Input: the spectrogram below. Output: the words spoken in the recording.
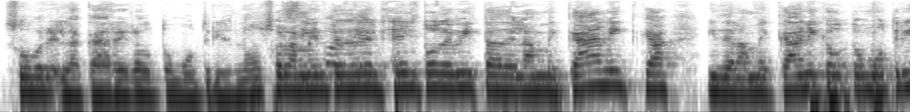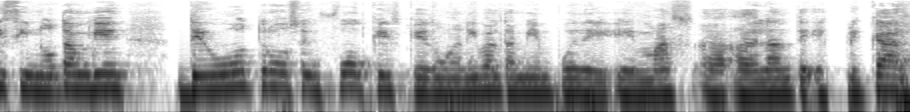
sobre la carrera automotriz, no solamente desde el punto de vista de la mecánica y de la mecánica automotriz, sino también de otros enfoques que don Aníbal también puede eh, más adelante explicar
